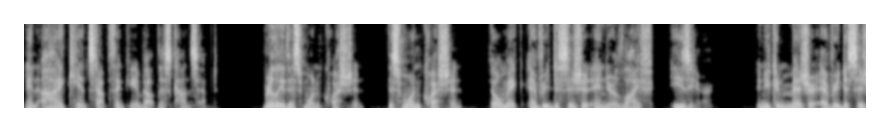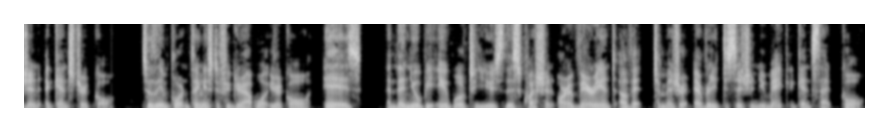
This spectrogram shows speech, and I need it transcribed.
And I can't stop thinking about this concept. Really, this one question, this one question that will make every decision in your life easier. And you can measure every decision against your goal. So the important thing is to figure out what your goal is and then you'll be able to use this question or a variant of it to measure every decision you make against that goal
